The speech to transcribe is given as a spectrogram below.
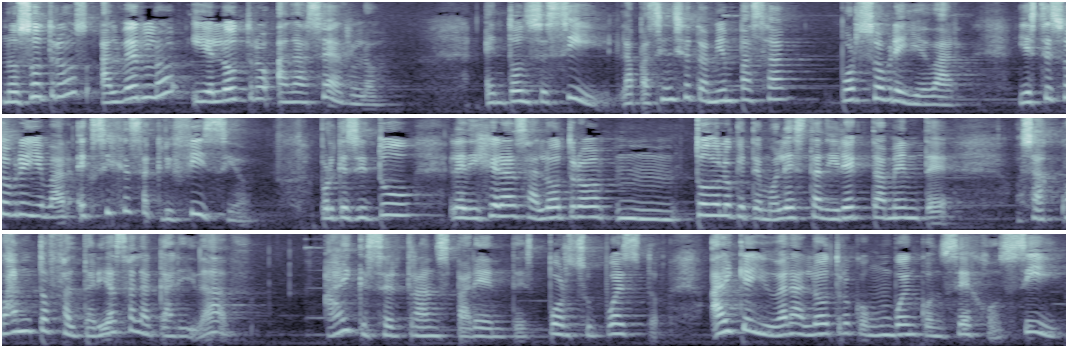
Nosotros al verlo y el otro al hacerlo. Entonces sí, la paciencia también pasa por sobrellevar. Y este sobrellevar exige sacrificio. Porque si tú le dijeras al otro mm, todo lo que te molesta directamente, o sea, ¿cuánto faltarías a la caridad? Hay que ser transparentes, por supuesto. Hay que ayudar al otro con un buen consejo, sí,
